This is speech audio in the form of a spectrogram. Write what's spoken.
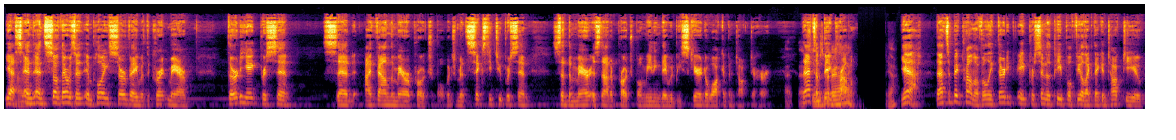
Yes. Um, and, and so there was an employee survey with the current mayor. 38% said, I found the mayor approachable, which meant 62% said the mayor is not approachable, meaning they would be scared to walk up and talk to her. That, that that's a big problem. High. Yeah. Yeah. That's a big problem. If only 38% of the people feel like they can talk to you,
